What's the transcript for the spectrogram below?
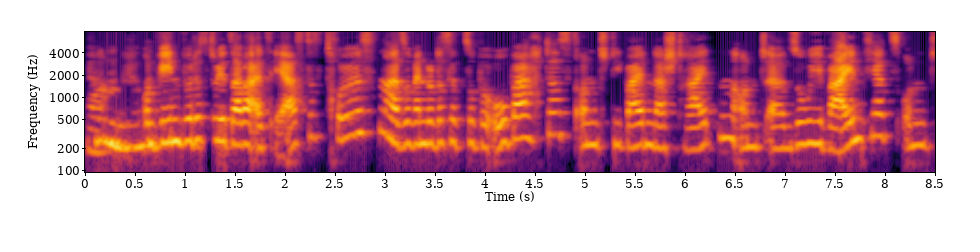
Ja. Mhm. Und wen würdest du jetzt aber als erstes trösten? Also wenn du das jetzt so beobachtest und die beiden da streiten und äh, Zoe weint jetzt und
